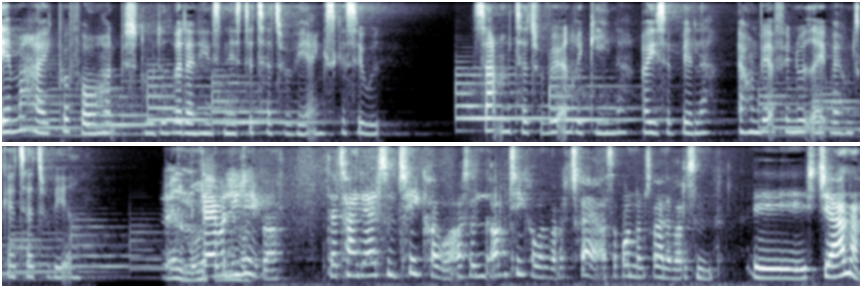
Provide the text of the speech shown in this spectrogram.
Emma har ikke på forhånd besluttet, hvordan hendes næste tatovering skal se ud. Sammen med tatovøren Regina og Isabella er hun ved at finde ud af, hvad hun skal have tatoveret. Da jeg var lille, ikke? Der tegnede jeg altid tekopper, og så oppe i tekopperne var der træer, og så rundt om træerne var der sådan øh, stjerner.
